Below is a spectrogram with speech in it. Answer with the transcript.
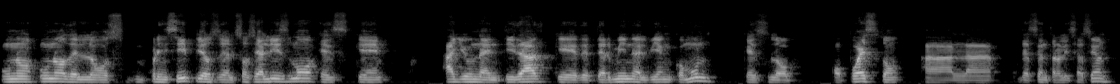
Uno, uno de los principios del socialismo es que hay una entidad que determina el bien común, que es lo opuesto a la descentralización.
